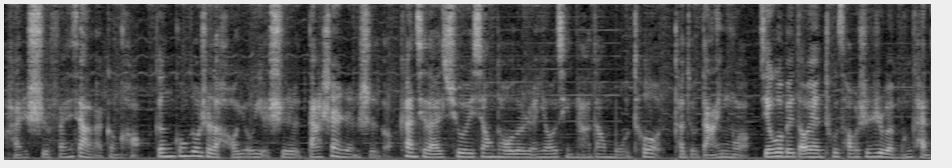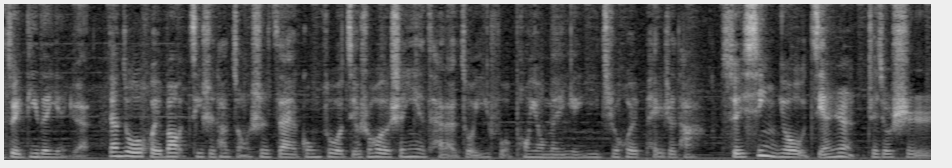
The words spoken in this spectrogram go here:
还是翻下来更好。跟工作室的好友也是搭讪认识的，看起来趣味相投的人邀请他当模特，他就答应了。结果被导演吐槽是日本门槛最低的演员，但作为回报，即使他总是在工作结束后的深夜才来做衣服，朋友们也一直会陪着他。随性又坚韧，这就是《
